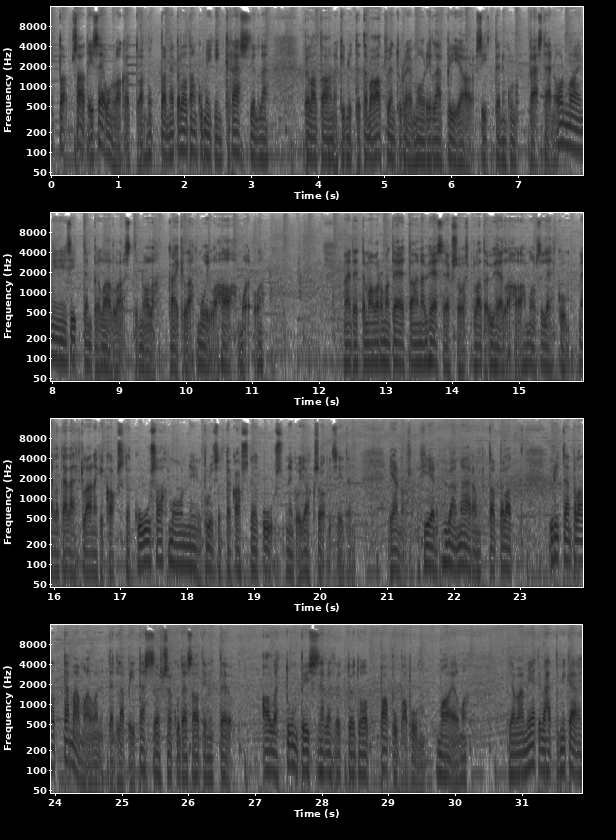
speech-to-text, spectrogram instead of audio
Mutta saatiin se unlokattua, mutta me pelataan kumminkin Crashilla. Pelataan ainakin nyt tämä Adventure-moodi läpi ja sitten kun päästään online, niin sitten pelaillaan sitten noilla kaikilla muilla hahmoilla. Mä en tiedä, että mä varmaan teen, että aina yhdessä jaksossa voisi pelata yhdellä hahmolla sille, kun meillä tällä hetkellä ainakin 26 hahmoa on, niin tulisi, että 26 niin jaksoa siitä ihan hieno, hyvä määrä, mutta pelat, yritetään pelata tämä maailma nyt läpi. Tässä jossa kuten saatiin nyt alle tuntiin sisällytettyä tuo papupapun maailma. Ja mä mietin vähän, että mikä,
